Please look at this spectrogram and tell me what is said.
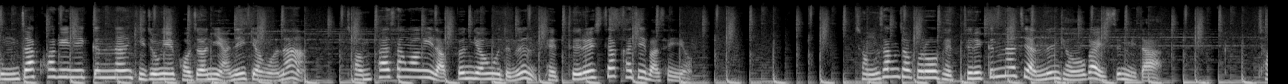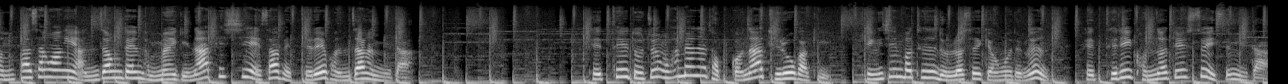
동작 확인이 끝난 기종의 버전이 아닐 경우나 전파 상황이 나쁜 경우 등은 배틀을 시작하지 마세요. 정상적으로 배틀이 끝나지 않는 경우가 있습니다. 전파 상황이 안정된 단말기나 PC에서 배틀을 권장합니다. 배틀 도중 화면을 덮거나 뒤로 가기, 갱신 버튼을 눌렀을 경우 등은 배틀이 건너뛸 수 있습니다.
